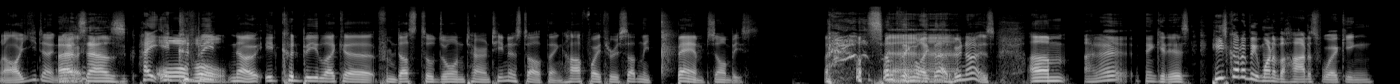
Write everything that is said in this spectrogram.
Oh, you don't know. That sounds Hey, it awful. could be no. It could be like a from dusk till dawn Tarantino style thing. Halfway through, suddenly, bam, zombies, or something like that. Who knows? Um, I don't think it is. He's got to be one of the hardest working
